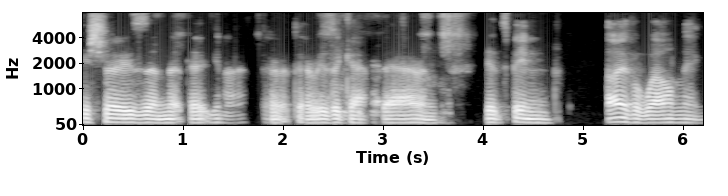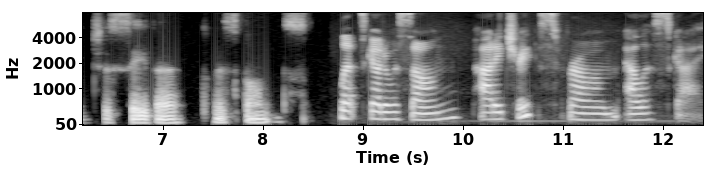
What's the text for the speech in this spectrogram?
issues and that, there, you know, there, there is a gap there and it's been overwhelming to see the response. Let's go to a song, Party Tricks from Alice Skye.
